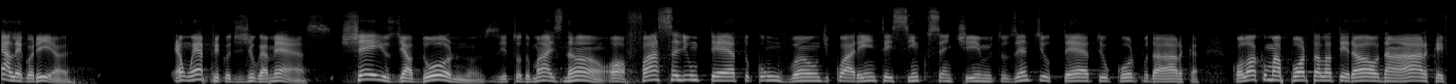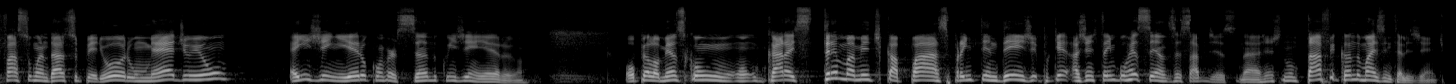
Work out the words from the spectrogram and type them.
é alegoria? É um épico de Gilgamesh, cheios de adornos e tudo mais? Não. Ó, faça-lhe um teto com um vão de 45 centímetros entre o teto e o corpo da arca. Coloque uma porta lateral na arca e faça um andar superior, um médio e um. É engenheiro conversando com engenheiro. Ou pelo menos com um, um cara extremamente capaz para entender, porque a gente está emburrecendo, você sabe disso, né? A gente não está ficando mais inteligente,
